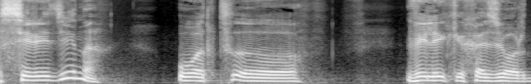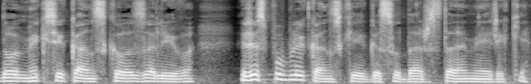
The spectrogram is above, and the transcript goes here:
середина от э, Великих озер до Мексиканского залива республиканские государства Америки.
